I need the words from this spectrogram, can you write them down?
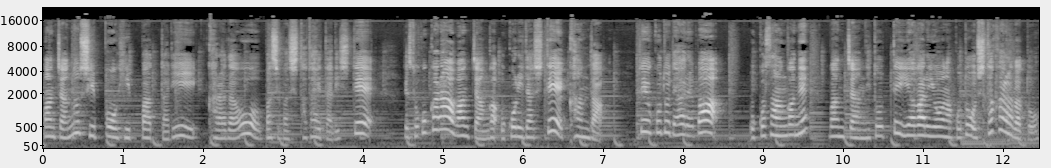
ワンちゃんの尻尾を引っ張ったり、体をバシバシ叩いたりして、でそこからワンちゃんが怒り出して噛んだっていうことであれば、お子さんがね、ワンちゃんにとって嫌がるようなことをしたからだと、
